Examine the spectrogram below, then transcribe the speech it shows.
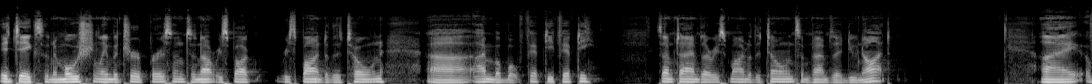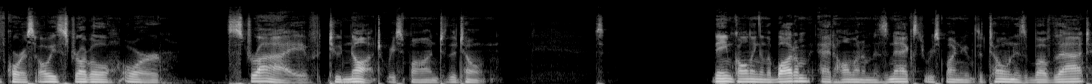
It takes an emotionally mature person to not respond respond to the tone. Uh, I'm about 50 50. Sometimes I respond to the tone, sometimes I do not. I, of course, always struggle or strive to not respond to the tone. Name calling on the bottom, ad hominem is next, responding to the tone is above that.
